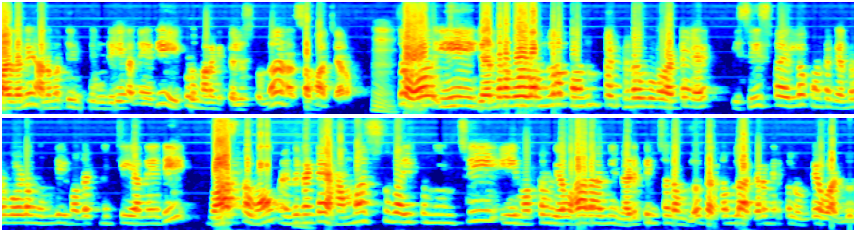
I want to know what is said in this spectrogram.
వాళ్ళని అనుమతించింది అనేది ఇప్పుడు మనకి తెలుస్తున్న సమాచారం హ్మ్. సో ఈ గందరగోళంలో కొంత గందరగోళం అంటే ఈ సీజ్ ఫైర్లో కొంత గందరగోళం ఉంది మొదటి నుంచి అనేది వాస్తవం ఎందుకంటే హమాస్ వైపు నుంచి ఈ మొత్తం వ్యవహారాన్ని నడిపించడంలో గతంలో అగ్రనేతలు ఉండేవాళ్ళు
